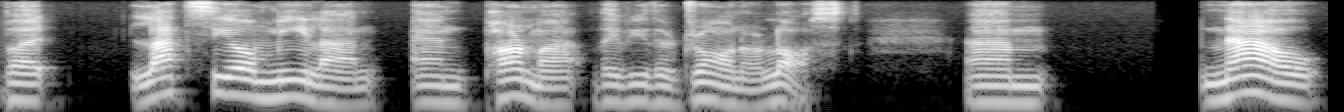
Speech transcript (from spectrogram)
but Lazio, Milan, and Parma they've either drawn or lost. Um, now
